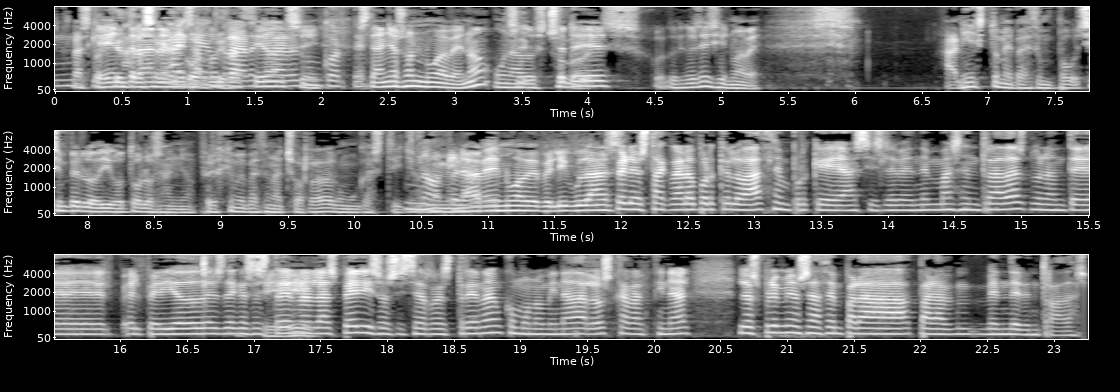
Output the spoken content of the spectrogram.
Las que entran en en esa corte. puntuación, Claro, es sí. un corte. Este año son nueve, ¿no? Una, Sí, dos, son nueve. tres, cuatro, cinco, seis y nueve. A mí esto me parece un poco... Siempre lo digo todos los años, pero es que me parece una chorrada como un castillo. No, Nominar ver. nueve películas... Pero está claro por qué lo hacen, porque así se le venden más entradas durante el, el periodo desde que se Sí. estrenan las pelis o si se reestrenan como nominada al Oscar. Al final, los premios se hacen para, para vender entradas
